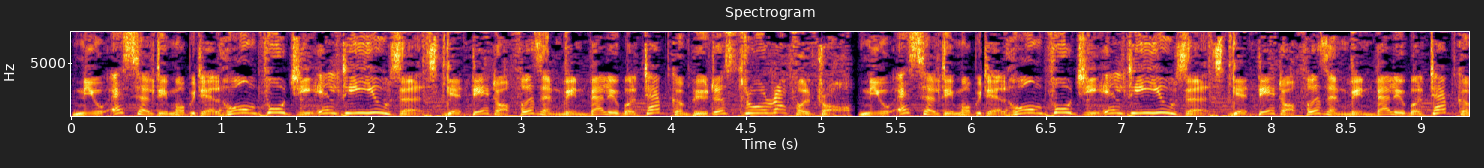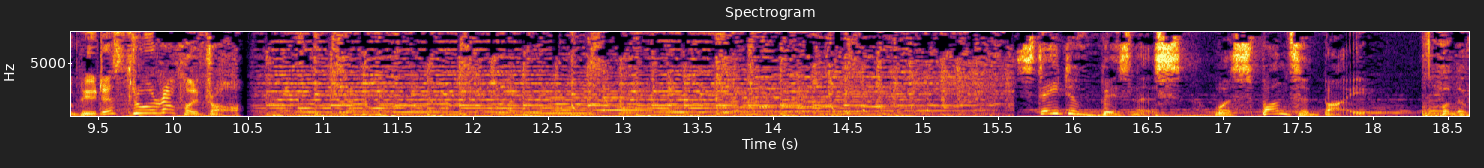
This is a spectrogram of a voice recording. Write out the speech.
New SLT Mobitel Home 4G LTE users get date offers and win valuable tab computers through a raffle draw. New SLT Mobitel Home 4G LTE users get date offers and win valuable tab computers through a raffle draw. State of Business was sponsored by For the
